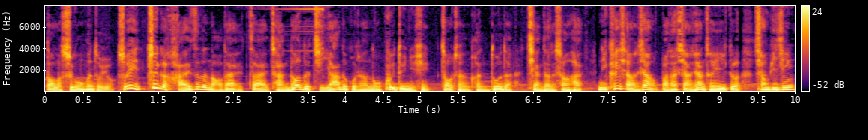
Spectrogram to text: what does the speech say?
到了十公分左右，所以这个孩子的脑袋在产道的挤压的过程当中，会对女性造成很多的潜在的伤害。你可以想象，把它想象成一个橡皮筋，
